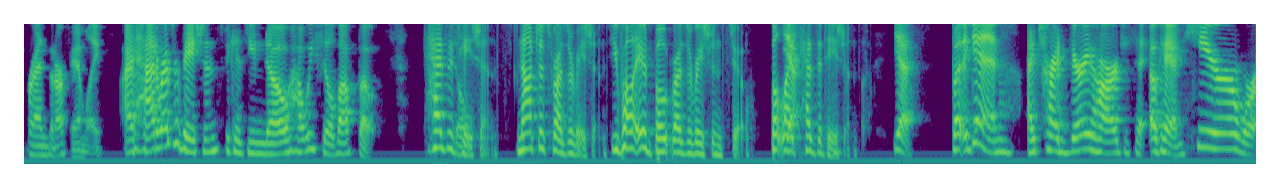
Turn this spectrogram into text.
friends and our family. I had reservations because you know how we feel about boats. hesitations, not just reservations. You probably had boat reservations too, but like Yeah. hesitations. Yes. But again, I tried very hard to say, okay, I'm here. We're,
